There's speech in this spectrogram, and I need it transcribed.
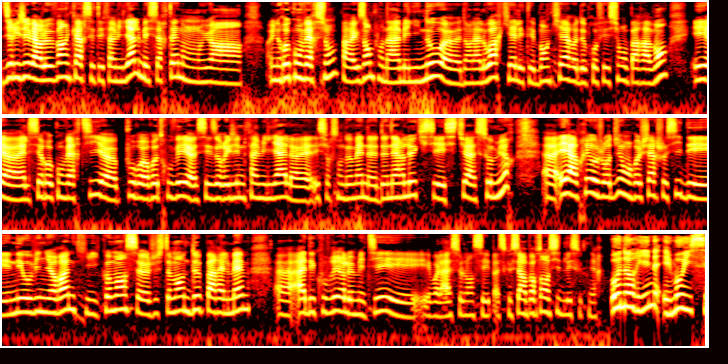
dirigées vers le vin car c'était familial, mais certaines ont eu une reconversion. Par exemple, on a Amélie euh, dans la Loire qui elle était banquière de profession auparavant et elle s'est reconvertie pour retrouver ses origines familiales et sur son domaine de Nerleux qui est situé à Saumur. et après aujourd'hui, on recherche aussi des néo-vigneronnes qui commencent justement de par elles-mêmes à découvrir le métier et, et voilà à se lancer parce que c'est important aussi de les soutenir. Honorine et Moïse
